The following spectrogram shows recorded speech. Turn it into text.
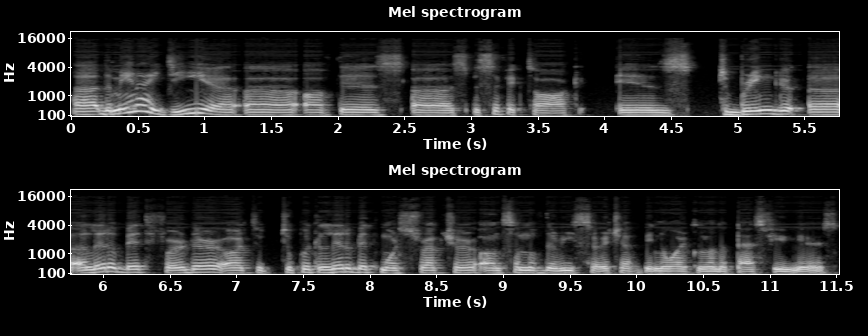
uh, the main idea uh, of this uh, specific talk is to bring uh, a little bit further or to, to put a little bit more structure on some of the research I've been working on the past few years.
